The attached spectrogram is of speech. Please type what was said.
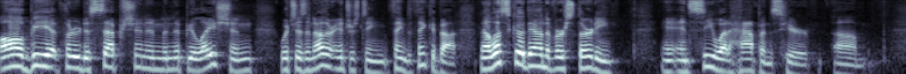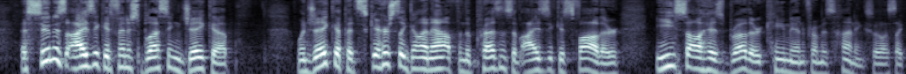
albeit through deception and manipulation, which is another interesting thing to think about. Now, let's go down to verse 30 and, and see what happens here. Um, as soon as Isaac had finished blessing Jacob, when Jacob had scarcely gone out from the presence of Isaac his father, Esau his brother came in from his hunting. So it's like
